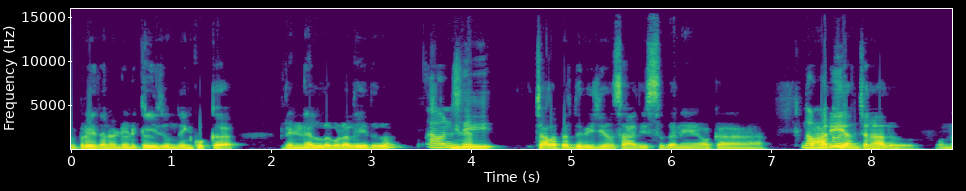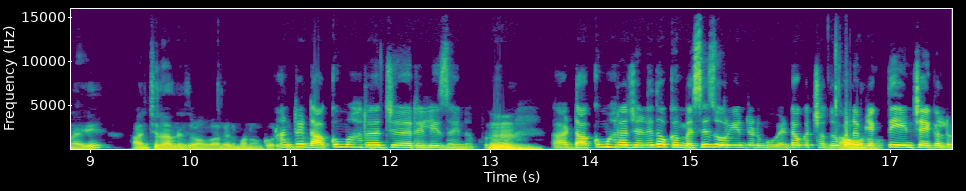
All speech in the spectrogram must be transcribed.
విపరీతమైనటువంటి క్రేజ్ ఉంది. ఇంకొక రెండు నెలలు కూడా లేదు. ఇది చాలా పెద్ద విజయం సాధిస్తుందనే ఒక భారీ అంచనాలు ఉన్నాయి. అంచనాలు నిజం అవ్వాలని మనం అంటే డాకు మహారాజ్ రిలీజ్ అయినప్పుడు డాకు మహారాజ్ అనేది ఒక మెసేజ్ ఓరియంటెడ్ మూవీ. అంటే ఒక చదువుకున్న. వ్యక్తి ఏం చేయగలరు.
